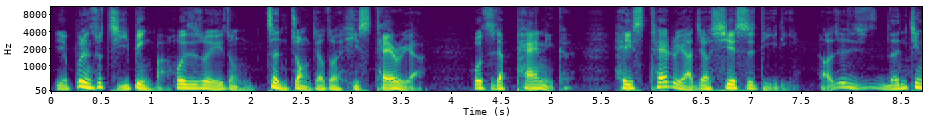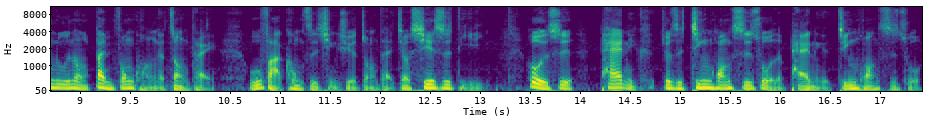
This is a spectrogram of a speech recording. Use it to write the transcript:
也不能说疾病吧，或者是说有一种症状叫做 hysteria，或者是叫 panic。hysteria 叫歇斯底里，好，就是人进入那种半疯狂的状态，无法控制情绪的状态，叫歇斯底里，或者是 panic，就是惊慌失措的 panic，惊慌失措。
